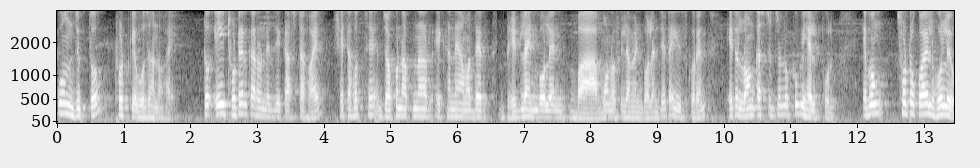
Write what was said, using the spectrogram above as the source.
কোণযুক্ত ঠোঁটকে বোঝানো হয়। তো এই ঠোঁটের কারণে যে কাজটা হয়, সেটা হচ্ছে যখন আপনার এখানে আমাদের ব্রেড লাইন বলেন বা মনোফিলামেন্ট বলেন, যেটা ইউজ করেন, এটা লং কাস্টের জন্য খুবই হেল্পফুল। এবং ছোট কয়েল হলেও,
